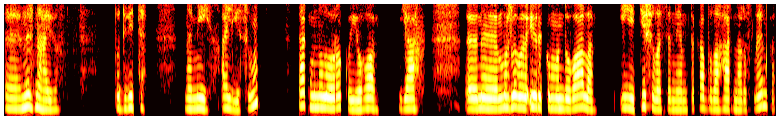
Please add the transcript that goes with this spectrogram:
Е, не знаю, подивіться на мій Алісум. Так, минулого року його я, е, можливо, і рекомендувала, і тішилася ним. Така була гарна рослинка.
